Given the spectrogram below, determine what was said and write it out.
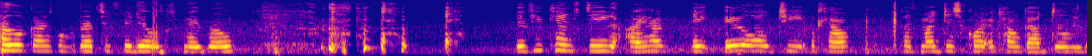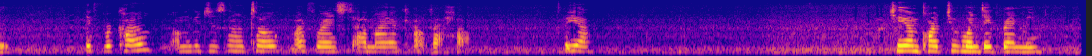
Hello guys, welcome back to video. It's me, bro. if you can see, I have a AOLT account because my Discord account got deleted. If Ricardo, I'm just gonna tell my friends that my account got hacked. But yeah. See you in part two when they friend me.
